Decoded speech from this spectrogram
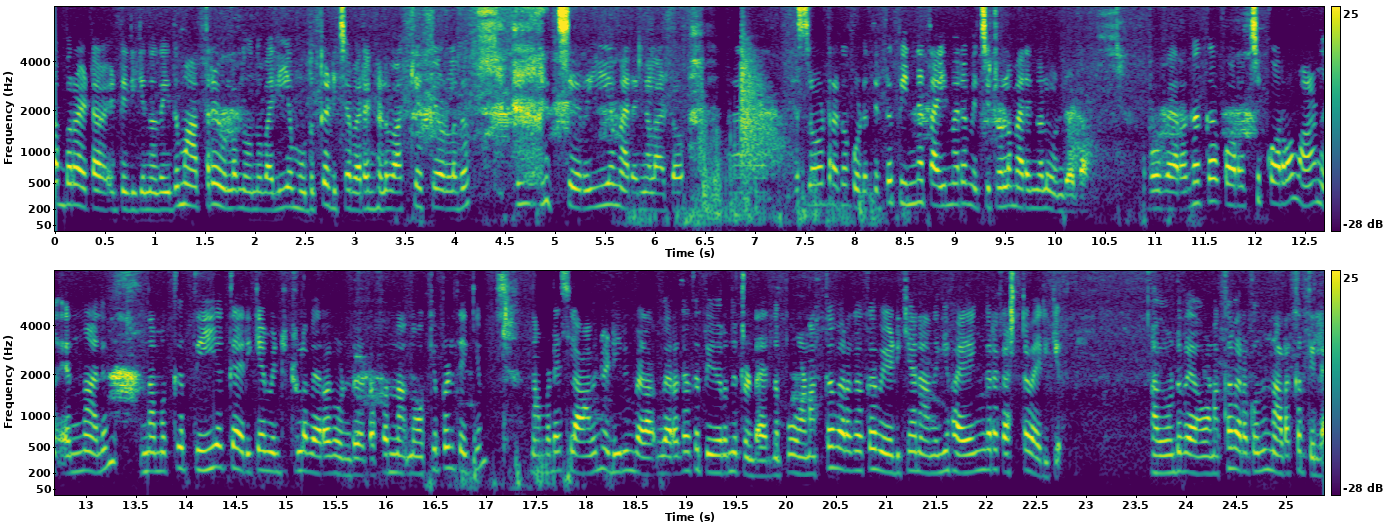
റബ്ബറായിട്ടാണ് ഇട്ടിരിക്കുന്നത്. ഇത് മാത്രമേ ഉള്ളെന്ന് തോന്നുന്നു. വലിയ മുതുക്കടിച്ച മരങ്ങൾ ബാക്കിയൊക്കെ ഉള്ളത് ചെറിയ മരങ്ങളാട്ടോ. സ്ലോട്ടറൊക്കെ കൊടുത്തിട്ട് പിന്നെ തൈമരം വെച്ചിട്ടുള്ള മരങ്ങളും ഉണ്ട് കേട്ടോ. അപ്പോൾ വിറകൊക്കെ കുറച്ച് കുറവാണ്. എന്നാലും നമുക്ക് തീയൊക്കെ അരിക്കാൻ വേണ്ടിയിട്ടുള്ള വിറകുണ്ട് കേട്ടോ. അപ്പം നോക്കിയപ്പോഴത്തേക്കും നമ്മുടെ സ്ലാബിനടിയിലും വിറകൊക്കെ തീർന്നിട്ടുണ്ടായിരുന്നു. അപ്പോൾ ഉണക്ക വിറകൊക്കെ മേടിക്കാനാണെങ്കിൽ ഭയങ്കര കഷ്ടമായിരിക്കും. അതുകൊണ്ട് ഉണക്ക വിറകൊന്നും നടക്കത്തില്ല.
